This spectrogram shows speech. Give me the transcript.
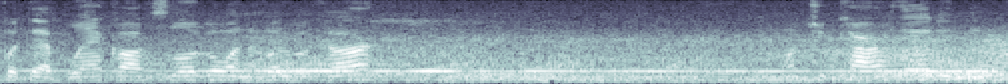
put that Blackhawks logo on the hood of a car? Don't that in there?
